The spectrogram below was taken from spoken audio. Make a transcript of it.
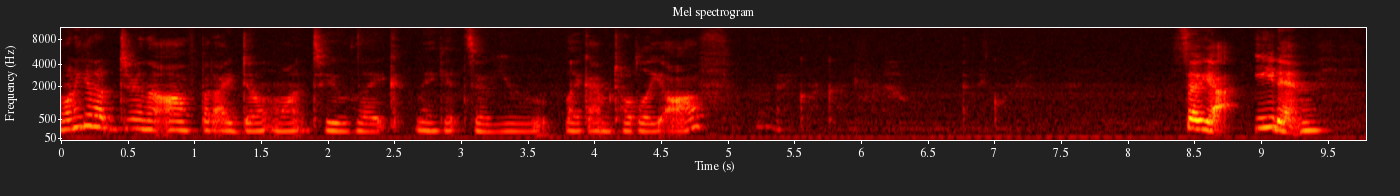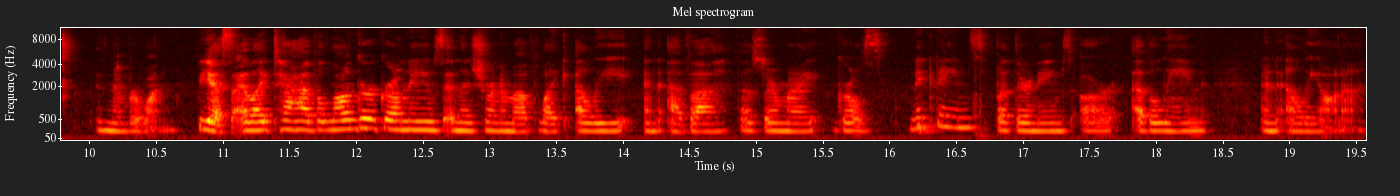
I want to get up to turn that off, but I don't want to like make it so you like I'm totally off. So yeah, Eden is number one. But yes, I like to have longer girl names and then shorten them up like Ellie and Eva. Those are my girls' nicknames, but their names are Evalene and Eliana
